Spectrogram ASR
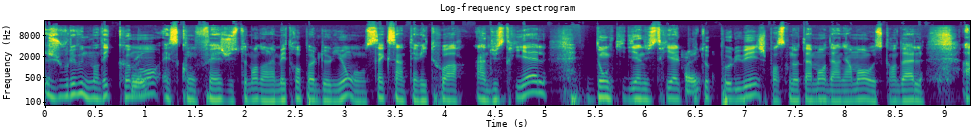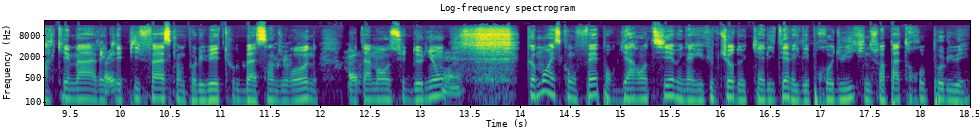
Je voulais vous demander comment est-ce qu'on fait justement dans la métropole de Lyon. On sait que c'est un territoire industriel donc qui dit industriel plutôt pollué. Je pense notamment dernièrement au scandale Arkema avec les PFAS qui ont pollué tout le bassin du Rhône, notamment au sud de Lyon. Comment est-ce qu'on fait pour garantir une agriculture de qualité avec des produits qui ne soient pas trop pollués?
